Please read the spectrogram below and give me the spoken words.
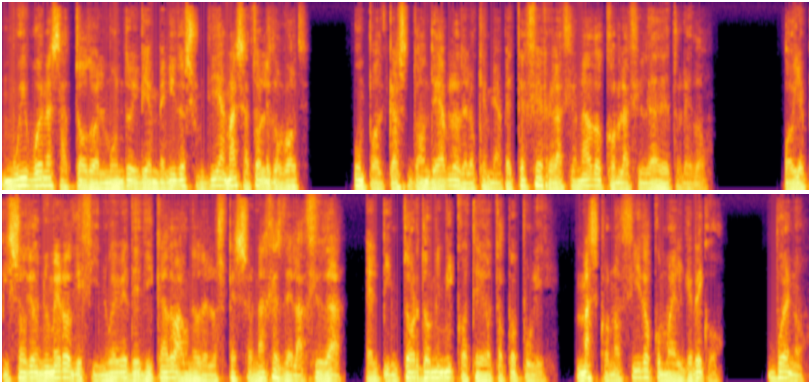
Muy buenas a todo el mundo y bienvenidos un día más a Toledo Bot. Un podcast donde hablo de lo que me apetece relacionado con la ciudad de Toledo. Hoy episodio número 19 dedicado a uno de los personajes de la ciudad, el pintor Domenico Teotocopuli, más conocido como el Greco. Bueno,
